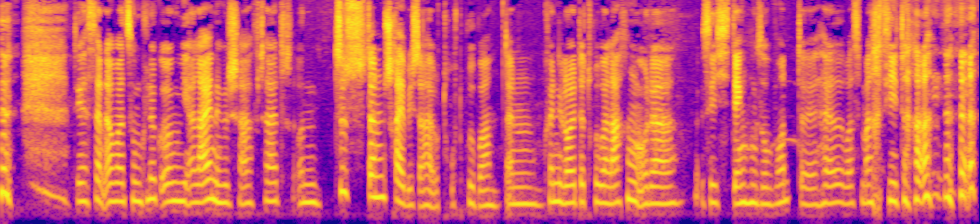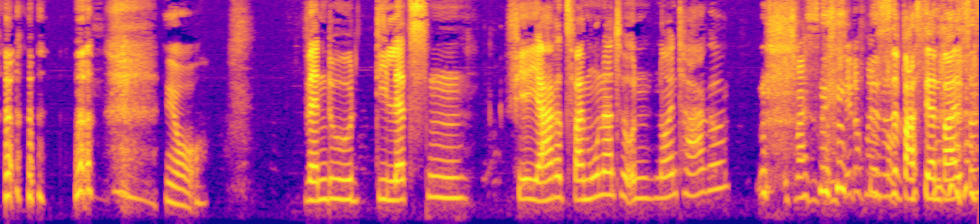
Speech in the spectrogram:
der es dann aber zum Glück irgendwie alleine geschafft hat und tschüss, dann schreibe ich da halt drüber. Dann können die Leute drüber lachen oder sich denken so, what the hell, was macht die da? ja. Wenn du die letzten vier Jahre, zwei Monate und neun Tage. Ich weiß es nicht, steht auf meinem Blog. Sebastian weiß es.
